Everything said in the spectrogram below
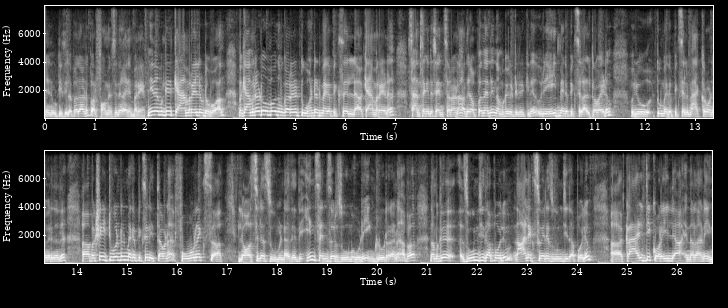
ഞാൻ നോട്ടീസ് ചെയ്യില്ല അപ്പോൾ അതാണ് പെർഫോമൻസിന്റെ കാര്യം പറയാം ഇനി നമുക്ക് ക്യാമറയിലോട്ട് പോകാം അപ്പോൾ ക്യാമറയോട് പോകുമ്പോൾ നമുക്കറിയാം ടു ഹൺഡ്രഡ് മെഗാ പിക്സൽ ക്യാമറയാണ് സാംസങ്ങിന്റെ സെൻസറാണ് അതിനൊപ്പം തന്നെ നമുക്ക് കിട്ടിയിരിക്കുന്ന ഒരു എയ്റ്റ് മെഗാ പിക്സൽ അൾട്രാ വൈഡും ഒരു ടു മെഗാ പിക്സൽ മാക്രോ ആണ് വരുന്നത്. പക്ഷേ ഈ ടു ഹൺഡ്രഡ് മെഗാ പിക്സൽ ഇത്തവണ ഫോർ എക്സ് ലോസിലെ സൂം ഉണ്ട്. അതായത് ഇൻ സെൻസർ സൂം കൂടി ഇൻക്ലൂഡഡ് ആണ്. അപ്പോൾ നമുക്ക് സൂം ചെയ്താൽ പോലും നാല് എക്സ് വരെ സൂം ചെയ്താൽ പോലും ക്ലാരിറ്റി കുറയില്ല എന്നുള്ളതാണ് ഇൻ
